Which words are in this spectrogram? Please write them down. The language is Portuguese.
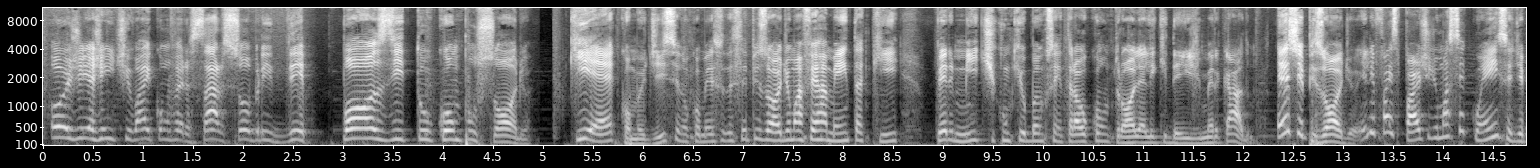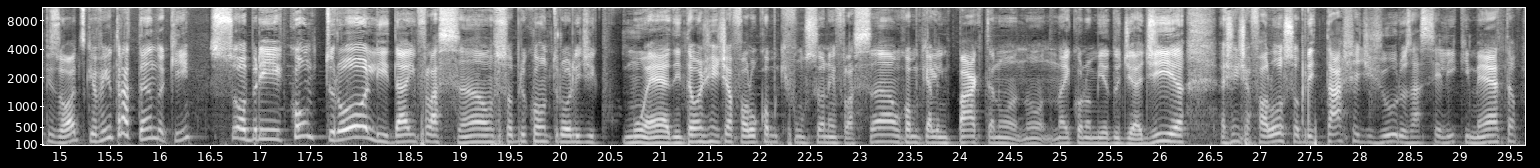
Hoje a gente vai conversar sobre depósito compulsório, que é, como eu disse no começo desse episódio, uma ferramenta que permite com que o Banco Central controle a liquidez de mercado. Este episódio, ele faz parte de uma sequência de episódios que eu venho tratando aqui sobre controle da inflação, sobre o controle de moeda. Então a gente já falou como que funciona a inflação, como que ela impacta no, no, na economia do dia a dia. A gente já falou sobre taxa de juros, a Selic meta.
